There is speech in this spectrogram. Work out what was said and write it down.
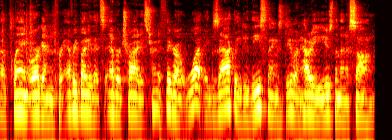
of playing organ for everybody that's ever tried. It's trying to figure out what exactly do these things do and how do you use them in a song.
